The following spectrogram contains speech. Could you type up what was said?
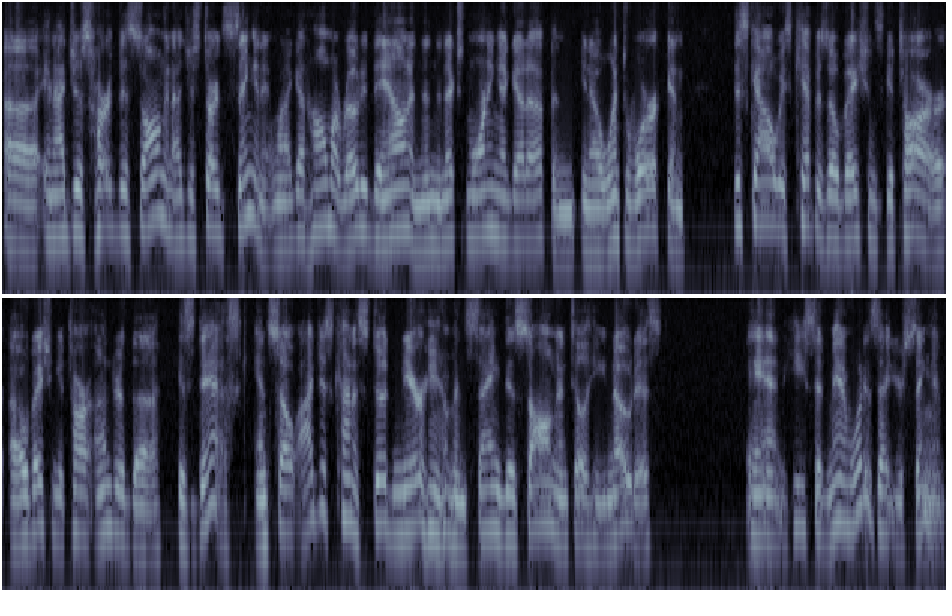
uh, and I just heard this song and I just started singing it. When I got home, I wrote it down, and then the next morning I got up and you know went to work. And this guy always kept his Ovation's guitar, uh, Ovation guitar, under the his desk, and so I just kind of stood near him and sang this song until he noticed. And he said, "Man, what is that you're singing?"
